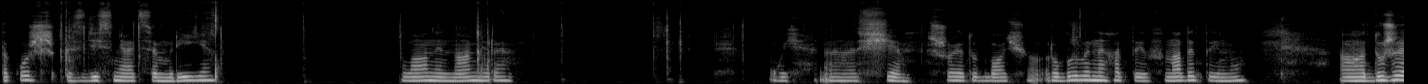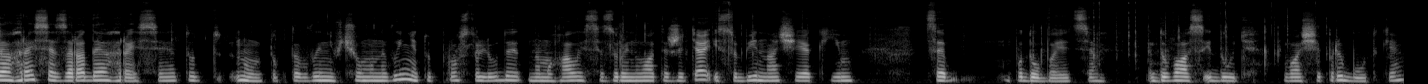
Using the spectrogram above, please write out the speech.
Також здійсняться мрії, плани, наміри. Ой, е, ще, що я тут бачу? Робили негатив на дитину. Дуже агресія заради агресії. Тут, ну, тобто, ви ні в чому не винні. Тут просто люди намагалися зруйнувати життя і собі, наче як їм це подобається. До вас ідуть ваші прибутки.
